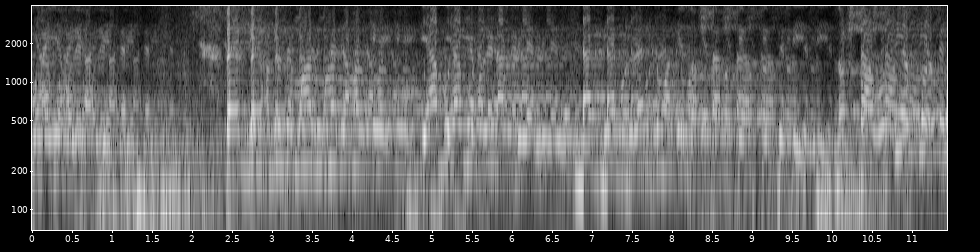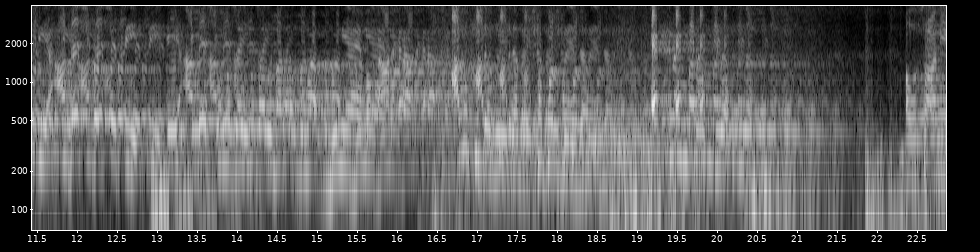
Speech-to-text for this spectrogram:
বুনাইয়া বলে ডাক দিয়েছেন। তো একদিন হযরত মুআজ ইবনে জামালকে ইয়া বুনাইয়া বলে ডাক দিলেন ডাক দিয়ে বললেন তোমাকে 10টা নসিহত করতেছি 10টা ওসিয়ত করতেছি আদেশ করতেছি এই আদেশ অনুযায়ী চলবা তো তোমার দুনিয়া এবং আখিরাত আলোকিত হয়ে যাবে সফল হয়ে যাবে এক নাম্বার ওসিয়ত أوصاني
